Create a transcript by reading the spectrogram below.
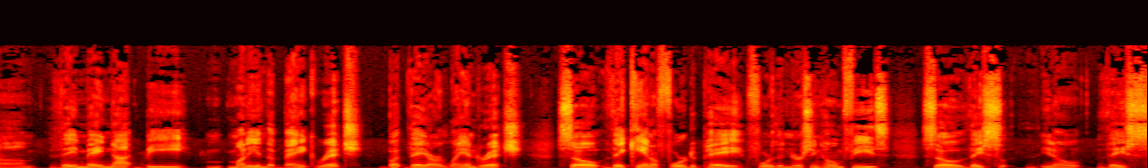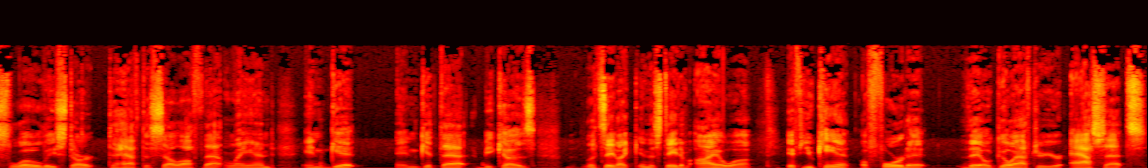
um, they may not be money in the bank rich but they are land rich. So they can't afford to pay for the nursing home fees. So they you know they slowly start to have to sell off that land and get and get that because let's say like in the state of Iowa if you can't afford it they'll go after your assets.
